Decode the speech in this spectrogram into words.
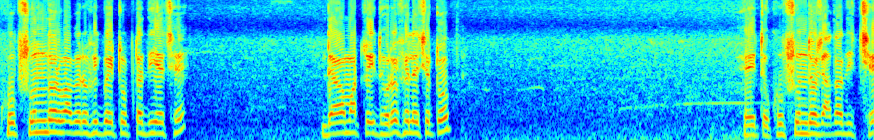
খুব সুন্দরভাবে রফিক ভাই টোপটা দিয়েছে। দেওয়া মাত্রই ধরে ফেলেছে টোপ। এই তো খুব সুন্দর জাতা দিচ্ছে।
